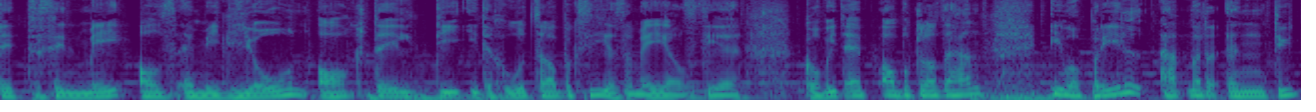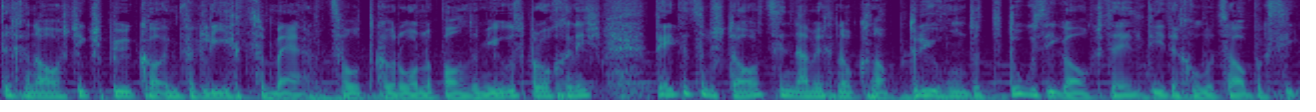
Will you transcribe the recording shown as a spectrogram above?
Dort sind mehr als eine Million Angestellte in der Kurzarbeit gewesen, also mehr als die Covid-App abgeladen haben. Im April hat man einen deutlichen Anstieg gespürt im Vergleich zum März, wo die Corona-Pandemie ausgebrochen ist. Dort zum Start sind nämlich noch knapp 300.000 Angestellte in der Kurzarbeit gewesen.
